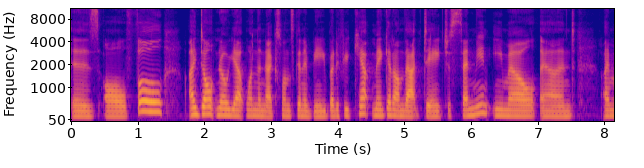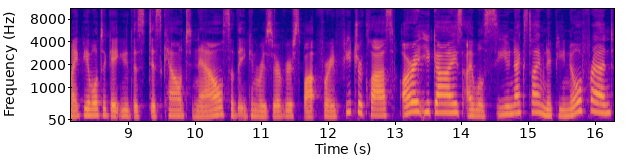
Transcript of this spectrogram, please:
is all full, I don't know yet when the next one's going to be, but if you can't make it on that date, just send me an email and I might be able to get you this discount now so that you can reserve your spot for a future class. All right, you guys, I will see you next time. And if you know a friend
